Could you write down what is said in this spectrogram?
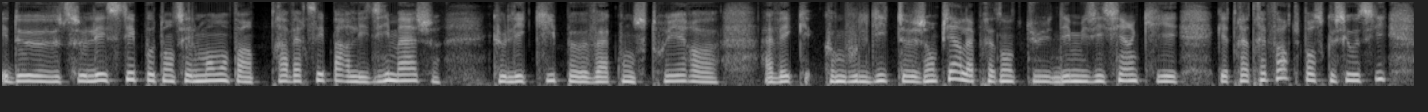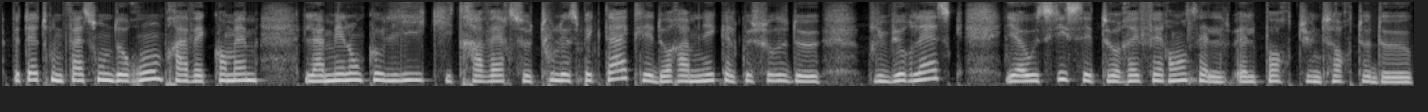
et de se laisser potentiellement, enfin, traverser par les images que l'équipe va construire avec, comme vous le dites, Jean-Pierre, la présence du, des musiciens qui est, qui est très très forte. Je pense que c'est aussi peut-être une façon de rompre avec quand même la mélancolie qui traverse tout le spectacle et de ramener quelque chose de plus burlesque. Il y a aussi cette référence, elle, elle porte une sorte de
